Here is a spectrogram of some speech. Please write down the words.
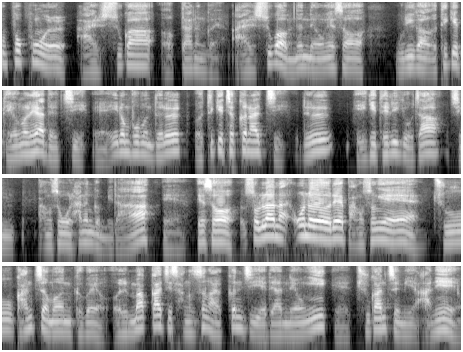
후폭풍을 알 수가 없다는 거예요. 알 수가 없는 내용에서 우리가 어떻게 대응을 해야 될지 예, 이런 부분들을 어떻게 접근할지를 얘기 드리고자 지금 방송을 하는 겁니다. 예, 그래서 솔라나 오늘의 방송의 주 관점은 그거예요. 얼마까지 상승할 건지에 대한 내용이 예, 주 관점이 아니에요.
